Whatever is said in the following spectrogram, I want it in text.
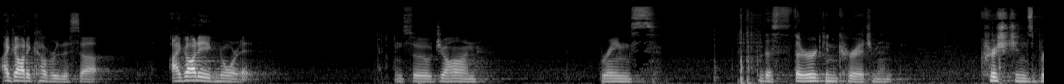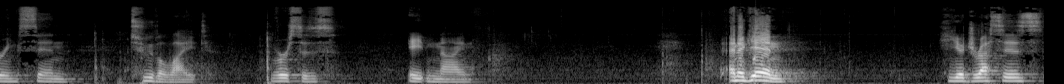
I got to cover this up. I got to ignore it. And so John brings the third encouragement Christians bring sin to the light. Verses 8 and 9. And again, he addresses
